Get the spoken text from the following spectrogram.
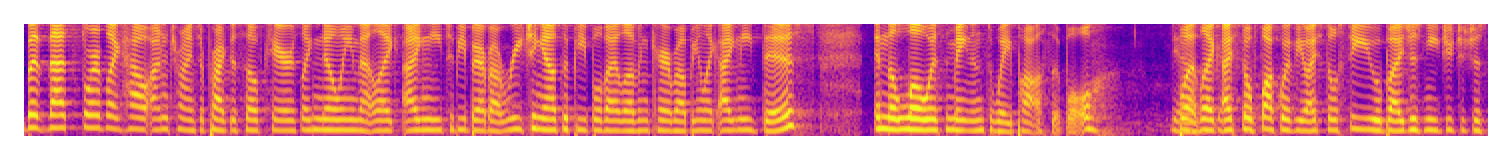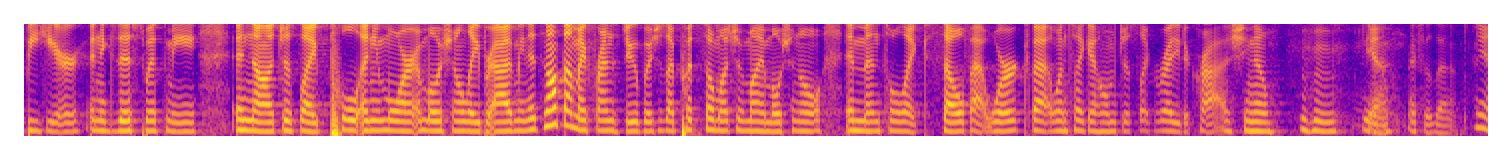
but that's sort of like how I'm trying to practice self care is like knowing that like I need to be better about reaching out to people that I love and care about, being like I need this in the lowest maintenance way possible. But like I still fuck with you, I still see you, but I just need you to just be here and exist with me and not just like pull any more emotional labor out of me. And it's not that my friends do, but it's just I put so much of my emotional and mental like self at work that once I get home just like ready to crash, you know? Mhm. Yeah, I feel that. Yeah.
